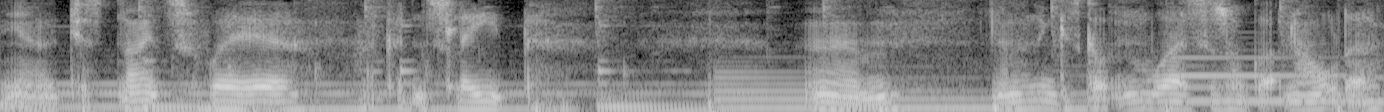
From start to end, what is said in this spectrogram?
you know, just nights where I couldn't sleep. Um, and I think it's gotten worse as I've gotten older.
